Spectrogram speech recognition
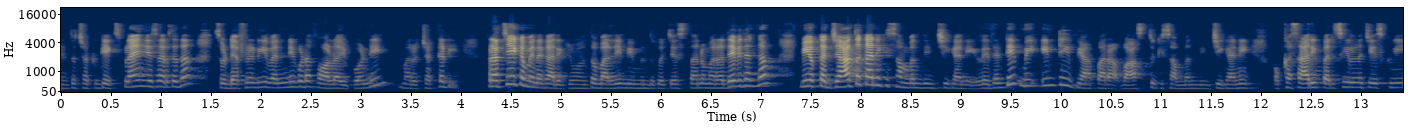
ఎంతో చక్కగా ఎక్స్ప్లెయిన్ చేశారు కదా! సో డెఫినెట్గా ఇవన్నీ కూడా ఫాలో అయిపోండి. మరో చక్కటి ప్రత్యేకమైన కార్యక్రమంతో మళ్ళీ మీ ముందుకు వచ్చేస్తాను. మరి అదేవిధంగా మీ యొక్క జాతకానికి సంబంధించి కానీ లేదంటే మీ ఇంటి వ్యాపార వాస్తుకి సంబంధించి కానీ ఒక్కసారి పరిశీలన చేసుకుని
